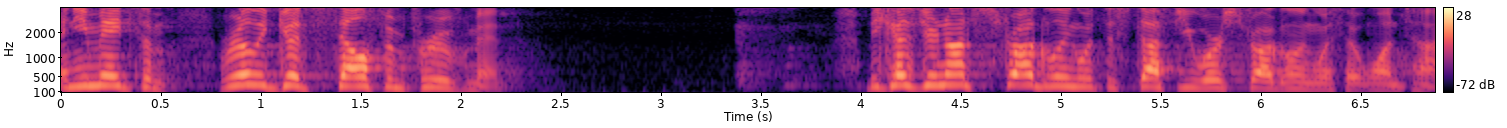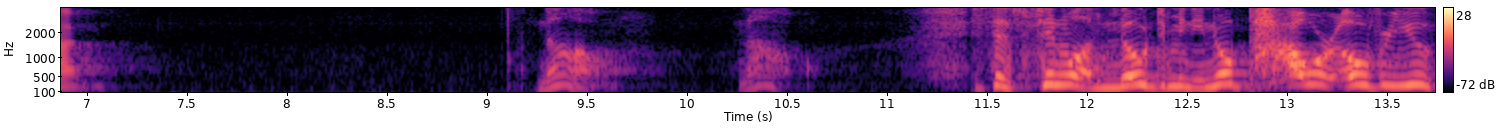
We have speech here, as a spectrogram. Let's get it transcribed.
and you made some really good self improvement. Because you're not struggling with the stuff you were struggling with at one time. No, no. He says, Sin will have no dominion, no power over you,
